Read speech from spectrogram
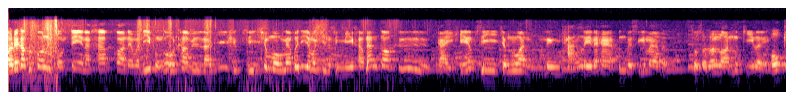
สวัสดีครับทุกคนผมเต้นะครับก็ในวันนี้ผมก็อดข้าวเป็นเวลา 24 ชั่วโมงนะเพื่อที่จะมากินสิ่งนี้ครับ นั่นก็คือไก่ KFC จำนวน 1 ถังเลยนะฮะเพิ่งไปซื้อมาแบบสดๆร้อนๆเมื่อกี้เลย โอเค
